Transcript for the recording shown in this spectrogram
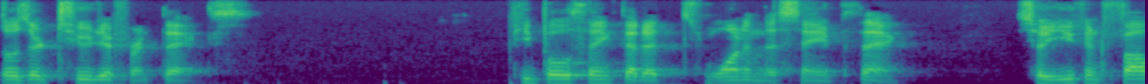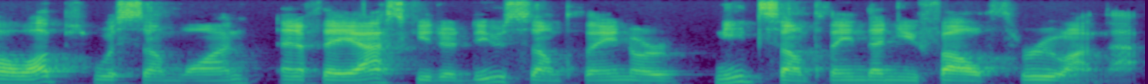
Those are two different things. People think that it's one and the same thing. So you can follow up with someone, and if they ask you to do something or need something, then you follow through on that.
